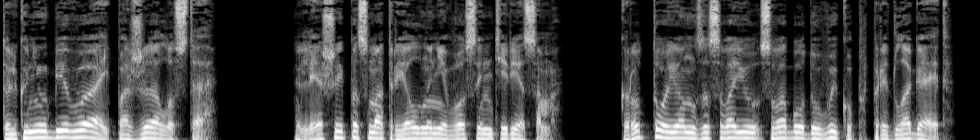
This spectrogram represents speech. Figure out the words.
Только не убивай, пожалуйста». Леший посмотрел на него с интересом. Крутой он за свою свободу выкуп предлагает.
